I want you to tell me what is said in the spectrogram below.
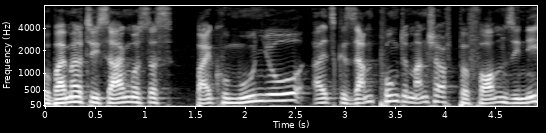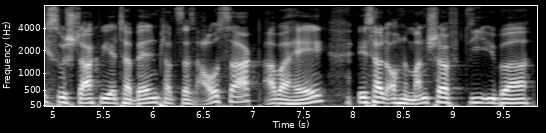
Wobei man natürlich sagen muss, dass bei Comunio als Gesamtpunktemannschaft performen sie nicht so stark, wie ihr Tabellenplatz das aussagt. Aber hey, ist halt auch eine Mannschaft, die über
